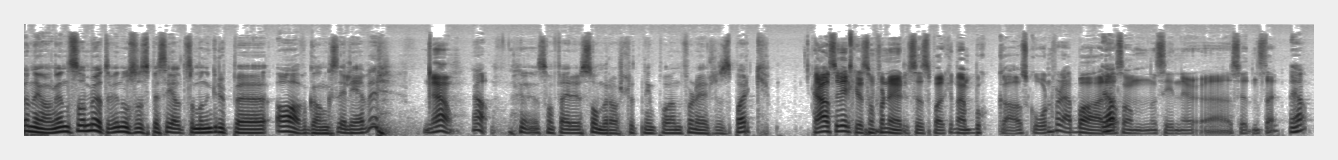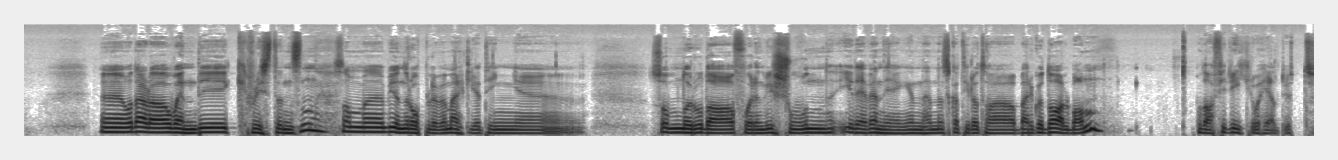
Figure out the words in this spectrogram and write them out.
Denne gangen så møter vi noe så spesielt som en gruppe avgangselever. Ja. Ja, Som feirer sommeravslutning på en fornøyelsespark. Ja, så virker det som fornøyelsesparken er booka av skolen, for det er bare Ja. sånn senior uh, students der. Ja. Uh, og det er da Wendy Christensen som uh, begynner å oppleve merkelige ting. Uh, som når hun da får en visjon idet vennegjengen hennes skal til å ta berg-og-dal-banen. Og da friker hun helt ut.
